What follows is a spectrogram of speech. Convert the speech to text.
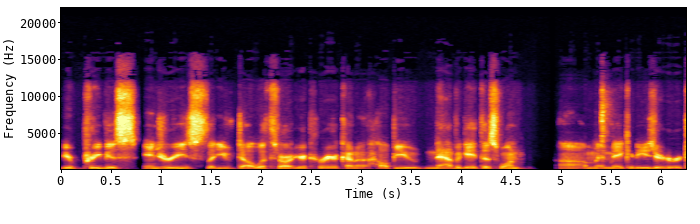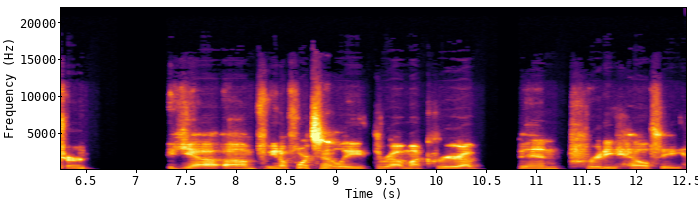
your previous injuries that you've dealt with throughout your career kind of help you navigate this one um, and make it easier to return? Yeah, um, you know, fortunately, throughout my career, I've been pretty healthy.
